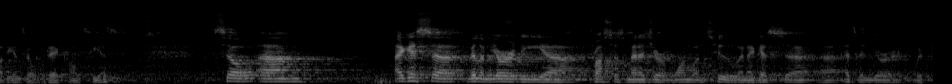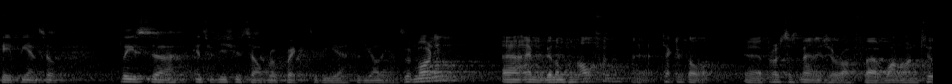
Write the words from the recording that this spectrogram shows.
audience over there can't see us. So, um, I guess, uh, Willem, you're the uh, process manager of 112, and I guess, uh, uh, Edwin, you're with KPN. So, please uh, introduce yourself real quick to the, uh, to the audience. Good morning. I'm Willem van Alphen, technical process manager of uh, 112,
